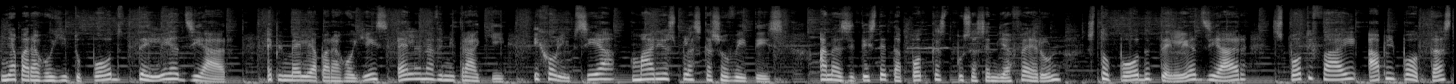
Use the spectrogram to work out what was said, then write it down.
μια παραγωγή του pod.gr. Επιμέλεια παραγωγής Έλενα Δημητράκη. Ηχοληψία Μάριος Πλασκασοβίτης. Αναζητήστε τα podcast που σας ενδιαφέρουν στο pod.gr, Spotify, Apple Podcast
